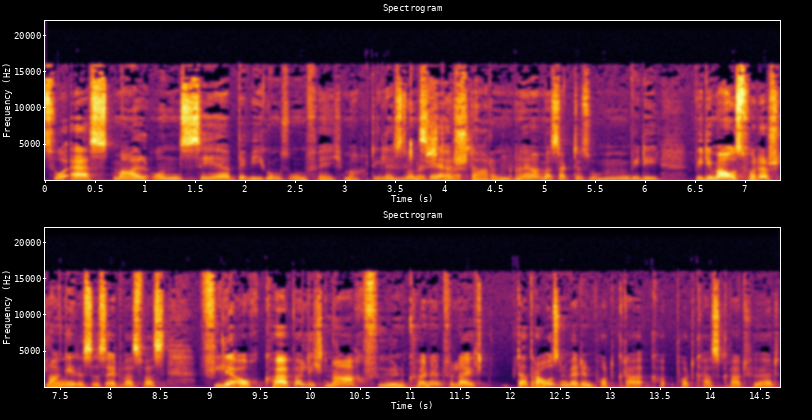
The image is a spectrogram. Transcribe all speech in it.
zuerst mal uns sehr bewegungsunfähig macht. Die lässt mhm, uns sehr erstarren. Mhm. Ja, man sagt das so, hm, wie, die, wie die Maus vor der Schlange. Das ist etwas, was viele auch körperlich nachfühlen können. Vielleicht da draußen, wer den Podca Podcast gerade hört,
